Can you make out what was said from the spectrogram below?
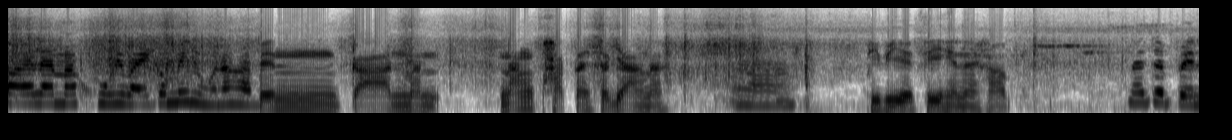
รอยอะไรมาคุยไว้ก็ไม่รู้นะคะเป็นการมันนั่งพักอะไรสักอย่างนะอ่าพี่พีเอฟซีเห็นไหมครับ น่าจะเป็น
